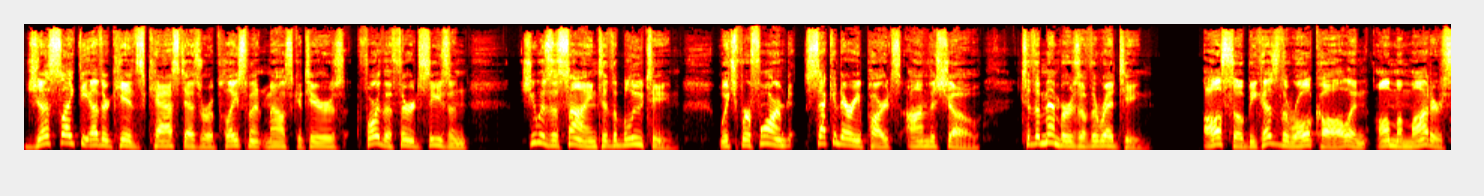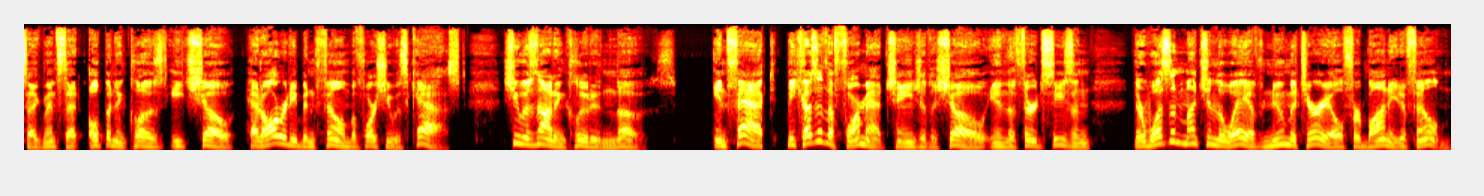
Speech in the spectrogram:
Just like the other kids cast as replacement Mouseketeers for the third season, she was assigned to the Blue Team, which performed secondary parts on the show to the members of the Red Team. Also, because the roll call and alma mater segments that opened and closed each show had already been filmed before she was cast, she was not included in those. In fact, because of the format change of the show in the third season, there wasn't much in the way of new material for Bonnie to film.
